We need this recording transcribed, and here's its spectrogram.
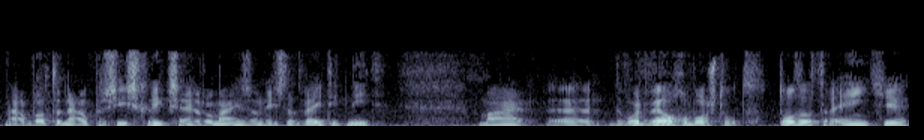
Nou, wat er nou precies Grieks en Romeins dan is, dat weet ik niet. Maar uh, er wordt wel geworsteld. Totdat er eentje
